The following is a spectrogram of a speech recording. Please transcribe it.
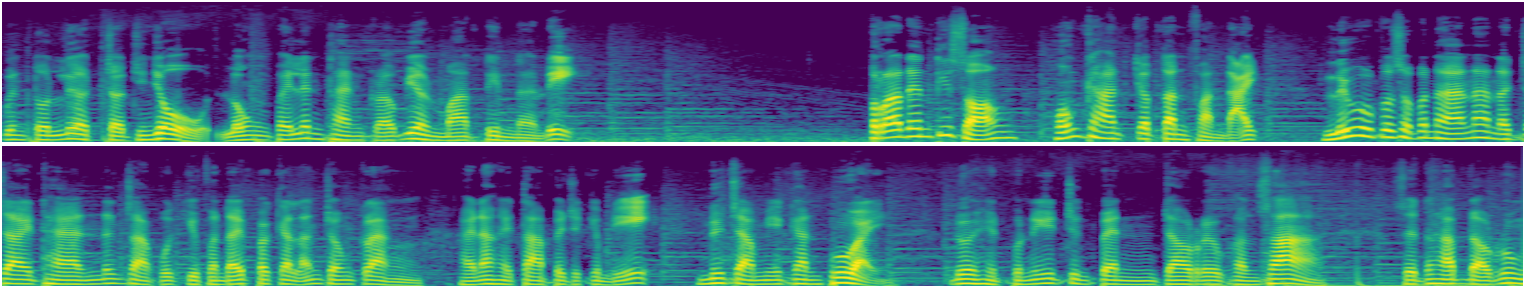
ปืนตัวเลือดจอร์จินโยลงไปเล่นแทนกราเบียนมาตินเนลลี่ประเด็นที่2หงการกับตันฟันไดค์ ลิเวอร์พูลประสบปัญหาหน้าหนักใจแทนเนื่องจากวิกิฟันไดค์ประกันหลังจอมกลางหายหน้าหายตาไปจากเกมนี้ เนื่องจากมีอาการป่วย ด้วยเหตุผลนี้จึงเป็นดาวเรลคอนซาเซนเตอร์ฮับดาวรุ่ง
